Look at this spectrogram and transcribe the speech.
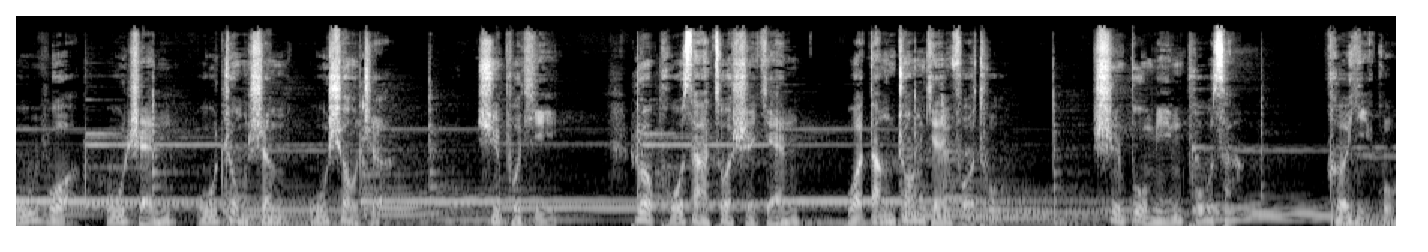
无我，无人，无众生，无寿者。须菩提，若菩萨作是言，我当庄严佛土，是不明菩萨。何以故？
